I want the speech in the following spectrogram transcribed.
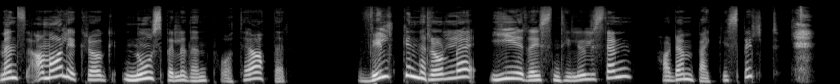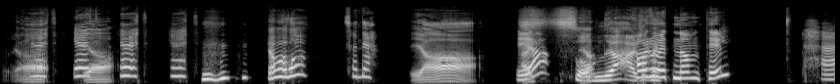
mens Amalie Krogh nå spiller den på teater. Hvilken rolle i Reisen til julestjernen har de begge spilt? Jeg vet, jeg vet, Ja. jeg vet, jeg vet. Ja, hva da? Sånn, ja. ja. Ja, Sonja er Har hun et navn til? Hæ?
